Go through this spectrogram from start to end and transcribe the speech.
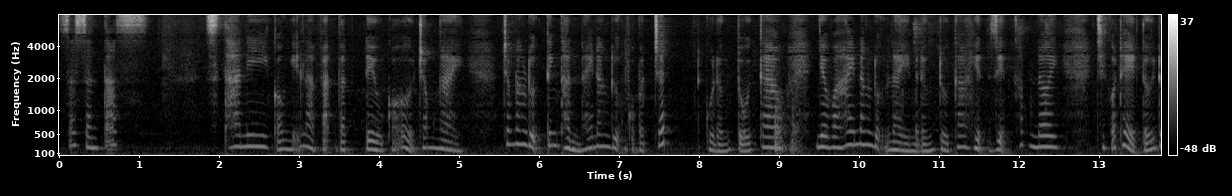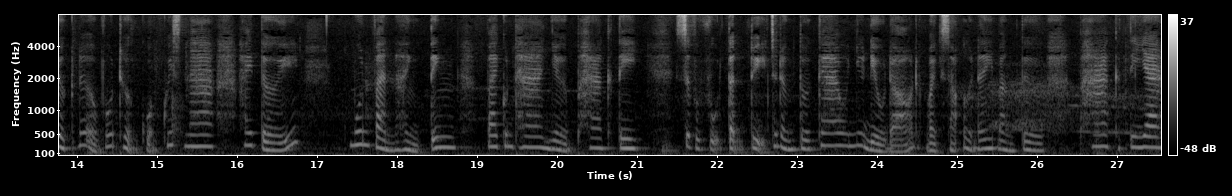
Sasantas stani có nghĩa là vạn vật đều có ở trong Ngài. Trong năng lượng tinh thần hay năng lượng của vật chất của đấng tối cao Nhờ vào hai năng lượng này mà đấng tối cao hiện diện khắp nơi. Chỉ có thể tới được nơi ở vô thượng của Krishna Hay tới muôn vàn hành tinh Vaikuntha nhờ Bhakti Sự phục vụ tận tụy cho đấng tối cao Như điều đó được vạch rõ ở đây bằng từ Bhaktiya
